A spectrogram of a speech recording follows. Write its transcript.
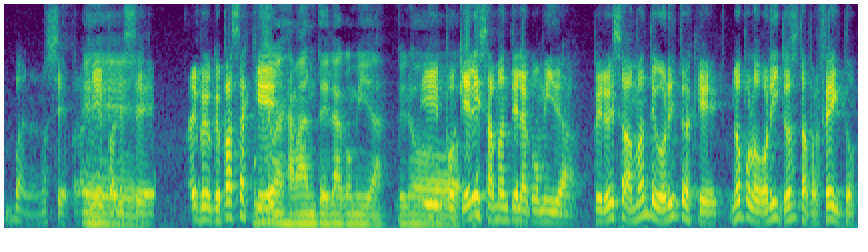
Bueno, no sé, para mí Eh, me parece. Pero lo que pasa es Porque no es que. amante de la comida, pero... eh, porque él es amante de la comida. Pero eso amante gordito es que. No por lo gordito, eso está perfecto.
